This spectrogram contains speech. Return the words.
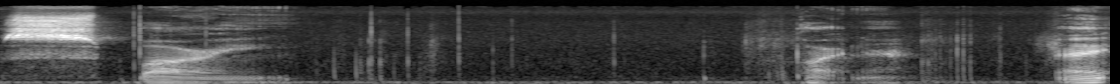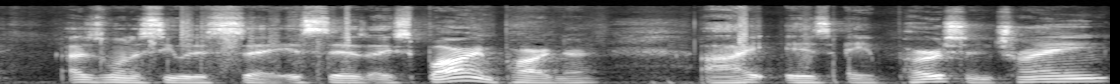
sparring partner. Right? I just want to see what it says. It says a sparring partner, right, is a person trained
